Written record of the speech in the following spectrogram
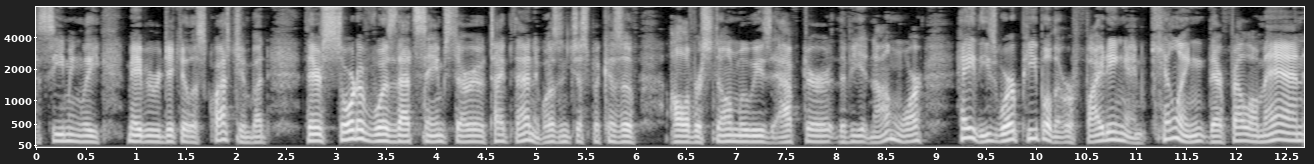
seemingly maybe ridiculous question, but there sort of was that same stereotype then. It wasn't just because of Oliver Stone movies after the Vietnam War. Hey, these were people that were fighting and killing their fellow man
